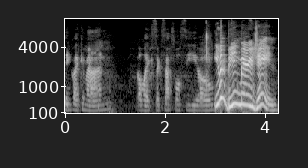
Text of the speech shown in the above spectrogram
Think Like a Man, the like successful CEO. Even being Mary Jane,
